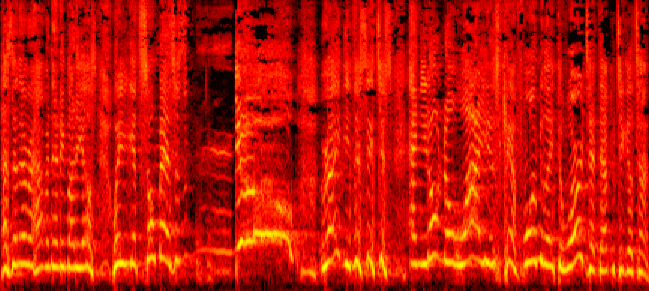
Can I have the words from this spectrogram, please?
Has that ever happened to anybody else? Where you get so mad, just, no! Right? You just, it just, and you don't know why, you just can't formulate the words at that particular time.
